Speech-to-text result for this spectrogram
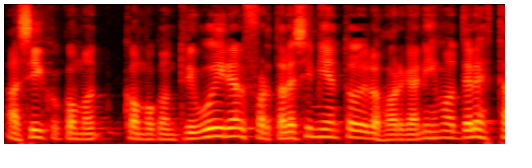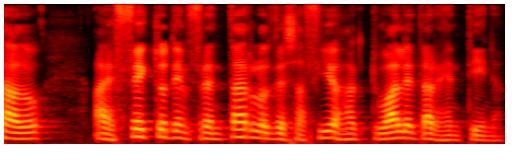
así como, contribuir al fortalecimiento de los organismos del Estado a efectos de enfrentar los desafíos actuales de Argentina.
